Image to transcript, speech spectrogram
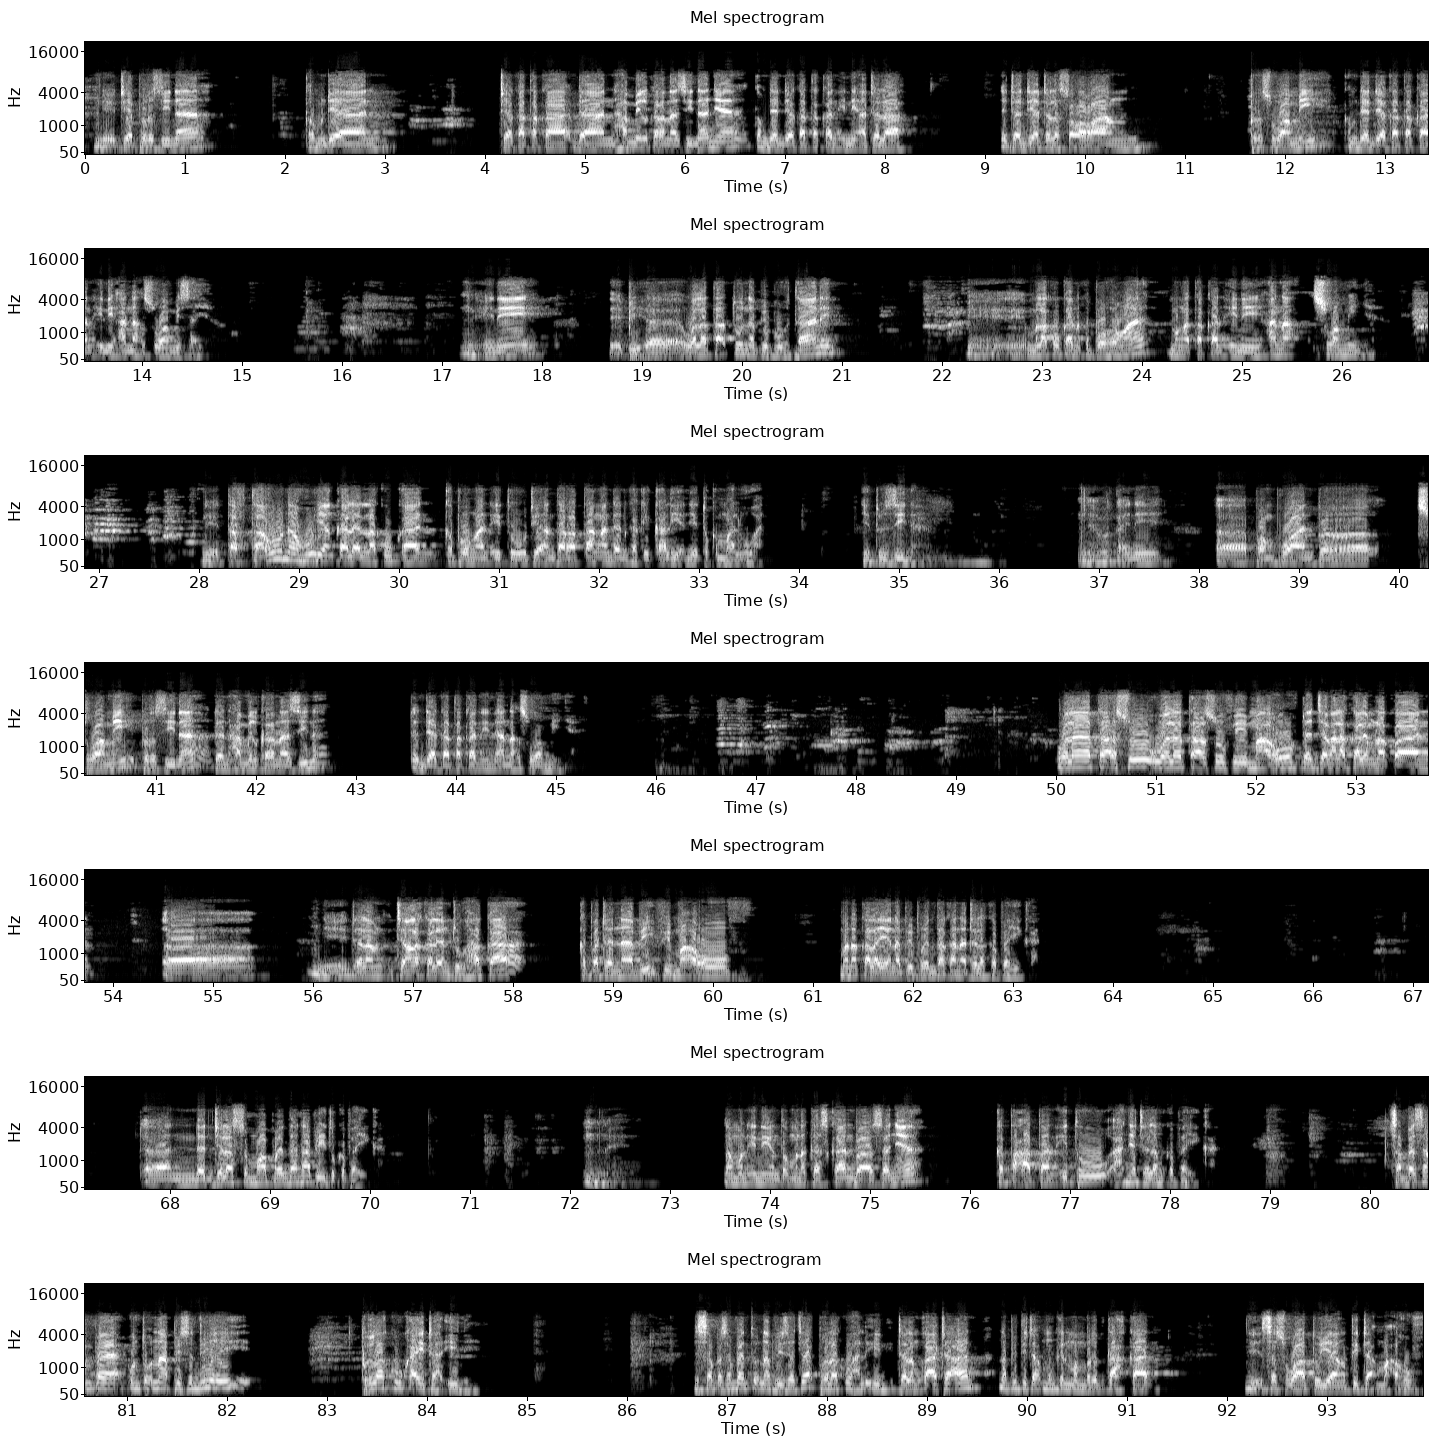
Dia berzina, kemudian dia katakan dan hamil karena zinanya. Kemudian dia katakan ini adalah dan dia adalah seorang bersuami. Kemudian dia katakan ini anak suami saya. Ini eh, wala ta'tu nabi buhtanin. Eh, melakukan kebohongan mengatakan ini anak suaminya taftarunahu yang kalian lakukan kebohongan itu di antara tangan dan kaki kalian yaitu kemaluan itu zina. Ya, maka ini uh, perempuan bersuami berzina dan hamil karena zina dan dia katakan ini anak suaminya. Wala ta'su wala ta'su fi ma'ruf dan janganlah kalian melakukan uh, dalam janganlah kalian durhaka kepada Nabi fi ma'ruf manakala yang Nabi perintahkan adalah kebaikan. Dan, dan jelas semua perintah Nabi itu kebaikan. Hmm. Namun ini untuk menegaskan bahasanya ketaatan itu hanya dalam kebaikan. Sampai-sampai untuk Nabi sendiri berlaku kaidah ini. Sampai-sampai untuk Nabi saja berlaku hal ini. Dalam keadaan Nabi tidak mungkin memerintahkan sesuatu yang tidak ma'ruf.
